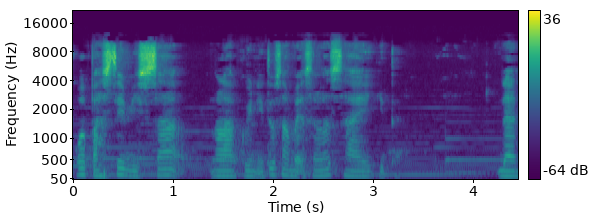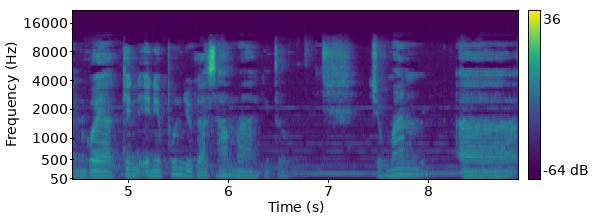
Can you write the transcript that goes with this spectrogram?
gue pasti bisa ngelakuin itu sampai selesai gitu. Dan gue yakin ini pun juga sama gitu. Cuman uh,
